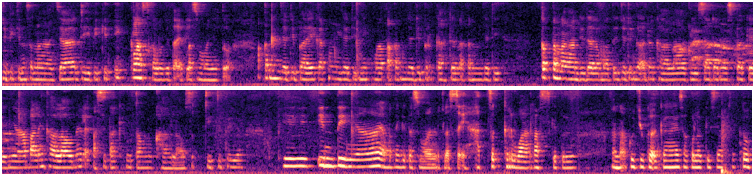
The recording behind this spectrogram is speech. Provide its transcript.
dibikin senang aja dibikin ikhlas kalau kita ikhlas semuanya itu akan menjadi baik akan menjadi nikmat akan menjadi berkah dan akan menjadi ketenangan di dalam hati jadi nggak ada galau gelisah dan lain sebagainya. Paling galau nih like, pasti tagih hutang lu galau sedih gitu ya. Tapi intinya yang penting kita semuanya adalah sehat seger waras gitu. Anakku juga guys aku lagi siap-siap tuh.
